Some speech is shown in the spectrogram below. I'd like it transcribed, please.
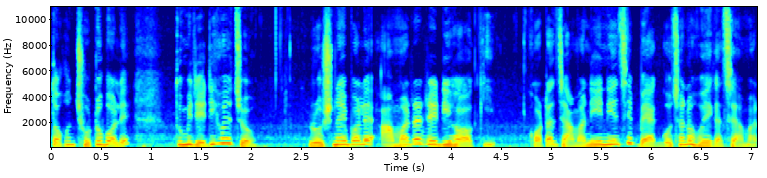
তখন ছোটু বলে, তুমি রেডি হয়েছো? রোশনাই বলে, আমার আর রেডি হওয়া কি? কটা জামা নিয়ে নিয়েছি, ব্যাগ গোছানো হয়ে গেছে আমার।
